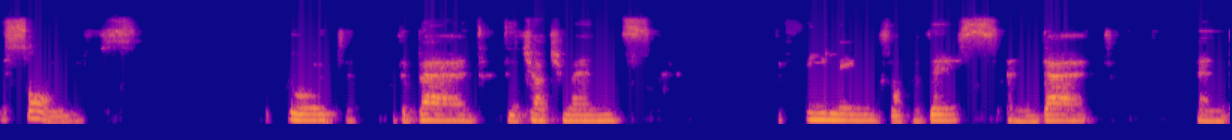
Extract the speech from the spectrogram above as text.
dissolves. The good, the bad, the judgments, the feelings of this and that, and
